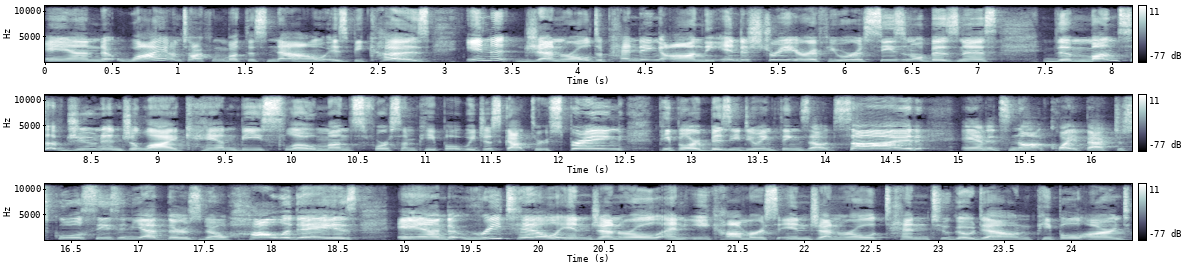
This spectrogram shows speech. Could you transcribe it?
And why I'm talking about this now is because, in general, depending on the industry or if you are a seasonal business, the months of June and July can be slow months for some people. We just got through spring, people are busy doing things outside, and it's not quite back to school season yet. There's no holidays, and retail in general and e commerce in general tend to go down. People aren't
